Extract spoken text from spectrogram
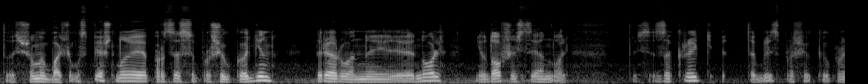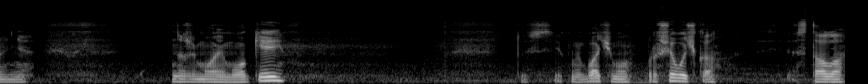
Тобто, що ми бачимо? Успішний процес прошивки 1, перерваний 0, не вдавшийся 0. Тобто, закрити таблицю прошивки управління. Нажимаємо ОК. Тобто, як ми бачимо, прошивочка стала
